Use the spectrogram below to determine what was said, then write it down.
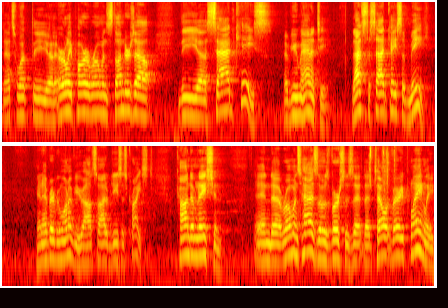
that's what the uh, early part of Romans thunders out the uh, sad case of humanity. That's the sad case of me and every one of you outside of Jesus Christ. Condemnation. And uh, Romans has those verses that, that tell it very plainly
